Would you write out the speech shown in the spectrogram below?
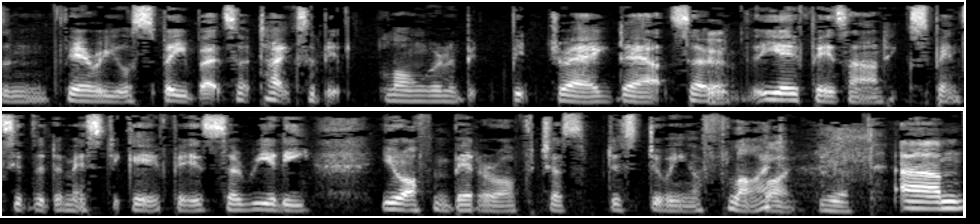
and ferry or speedboat, so it takes a bit longer and a bit, bit dragged out. So Yeah. the airfares aren't expensive, the domestic airfares, so really you're often better off just, just doing a flight. Flight, yeah. Um,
